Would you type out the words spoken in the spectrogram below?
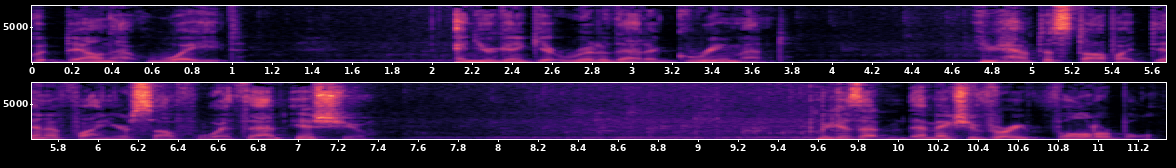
put down that weight and you're going to get rid of that agreement, you have to stop identifying yourself with that issue. Because that, that makes you very vulnerable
